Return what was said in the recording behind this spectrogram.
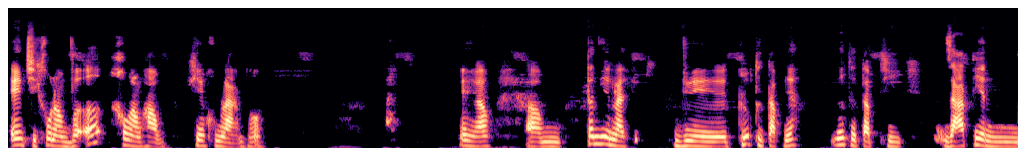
em chỉ không làm vỡ không làm hỏng khi em không làm thôi. Em hiểu không? Um, tất nhiên là vì lúc thực tập nhé lúc thực tập thì giá tiền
